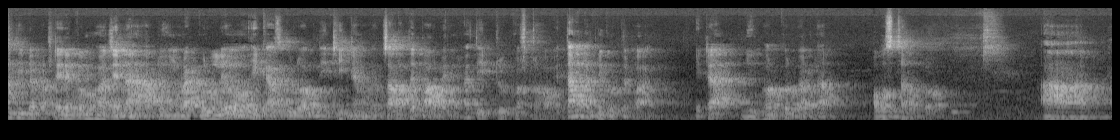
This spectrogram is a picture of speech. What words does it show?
যদি ব্যাপারটা এরকম হয় যে না, আপনি উমরা করলেও এই কাজগুলো আপনি ঠিকঠাক মতো চালাতে পারবেন, হয়তো একটু কষ্ট হবে। তাহলে আপনি করতে পারেন। এটা নির্ভর করবে আপনার অবস্থার উপর। আর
